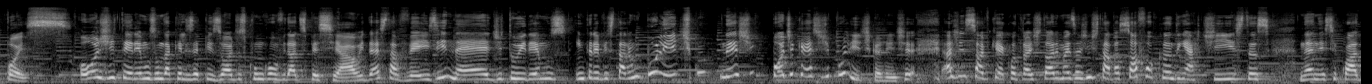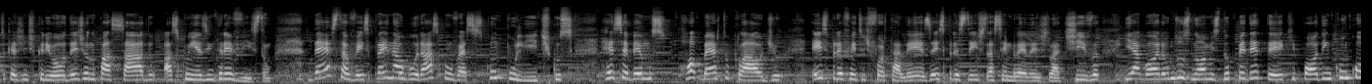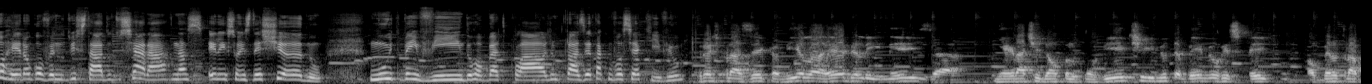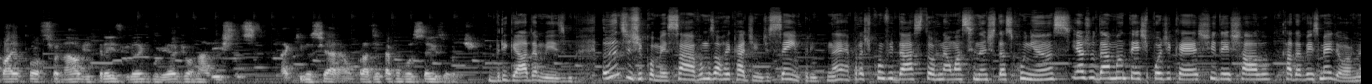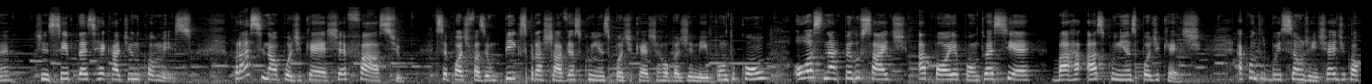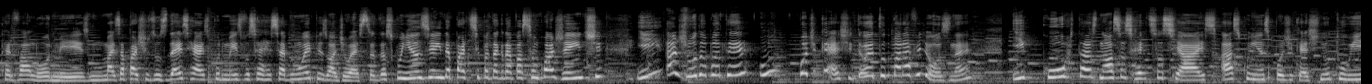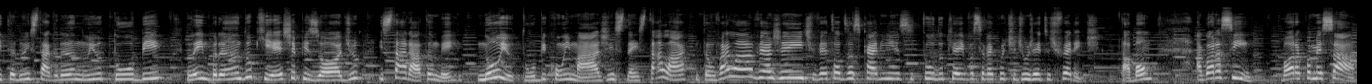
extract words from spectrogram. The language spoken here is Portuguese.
Pois, hoje teremos um daqueles episódios com um convidado especial e desta vez, inédito, iremos entrevistar um político neste podcast de política, gente. A gente sabe que é contraditório, mas a gente estava só focando em artistas, né, nesse quadro que a gente criou desde o ano passado, As Cunhas Entrevistam. Desta vez, para inaugurar as conversas com políticos, recebemos Roberto Cláudio, ex-prefeito de Fortaleza, ex-presidente da Assembleia Legislativa e agora um dos nomes do PDT que podem concorrer ao governo do estado do Ceará nas eleições deste ano. Muito bem-vindo, Roberto Cláudio. Um prazer estar com você aqui, viu? Grande prazer, Camila, Evelyn, Inês, a minha gratidão pelo convite e meu, também meu respeito ao belo trabalho profissional de três grandes mulheres jornalistas aqui no Ceará. Um prazer estar com vocês hoje. Obrigada mesmo. Antes de começar, vamos ao recadinho de sempre, né? Para te convidar a se tornar um assinante das Cunhãs e ajudar a manter este podcast e deixá-lo cada vez melhor, né? A gente sempre dá esse recadinho no começo. Para assinar o podcast é fácil. Você pode fazer um pix para a chave ascunhaspodcast.gmail.com ou assinar pelo site apoia.se barra ascunhaspodcast. A contribuição, gente, é de qualquer valor mesmo, mas a partir dos 10 reais por mês você recebe um episódio extra das Cunhãs e ainda participa da gravação com a gente e ajuda a manter o podcast. Então é tudo maravilhoso, né? E curta as nossas redes sociais, As Cunhãs Podcast no Twitter, no Instagram, no YouTube. Lembrando que este episódio estará também no YouTube com imagens, né? Está lá. Então vai lá ver a gente, ver todas as carinhas e tudo, que aí você vai curtir de um jeito diferente, tá bom? Agora sim, bora começar! Música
